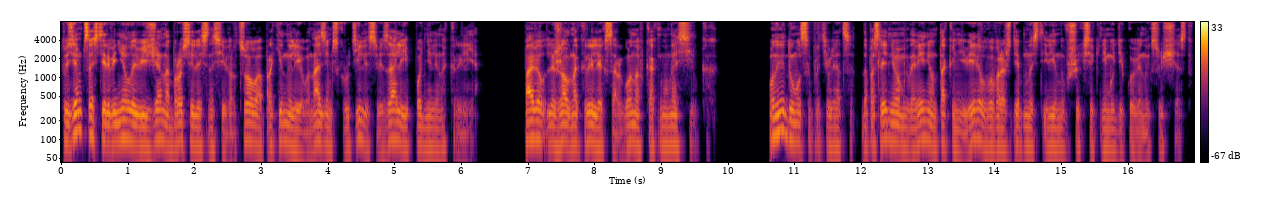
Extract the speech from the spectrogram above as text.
Туземцы остервенело визжа набросились на Северцова, опрокинули его на земь, скрутили, связали и подняли на крылья. Павел лежал на крыльях саргонов, как на носилках. Он и не думал сопротивляться. До последнего мгновения он так и не верил во враждебность ринувшихся к нему диковинных существ.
